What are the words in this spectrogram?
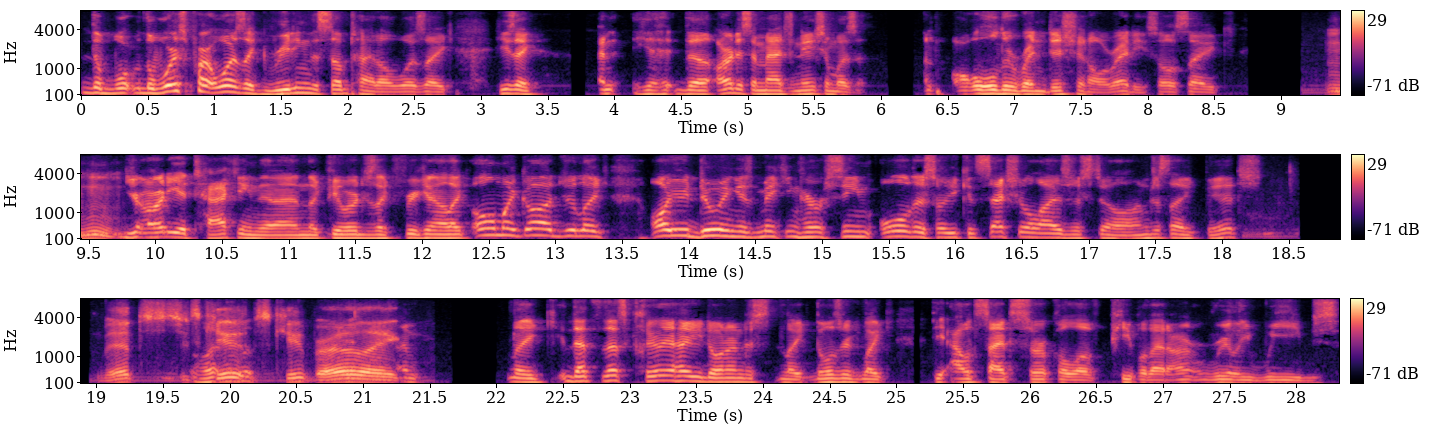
the the worst part was like reading the subtitle was like he's like and he, the artist's imagination was an older rendition already. So it's like mhm. you're already attacking that and like people are just like freaking out like oh my god you're like all you're doing is making her seem older so you can sexualize her still i'm just like bitch bitch, she's What- cute. what- It's cute, bro. Like I'm- like that's that's clearly how you don't understand like those are like the outside circle of people that aren't really weebs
